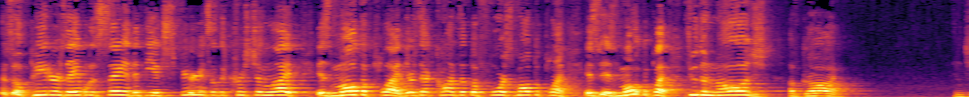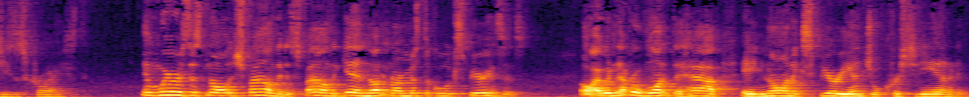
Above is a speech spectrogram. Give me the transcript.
And so Peter is able to say that the experience of the Christian life is multiplied. There's that concept of force multiplying, is, is multiplied through the knowledge of God and Jesus Christ. And where is this knowledge found? It is found, again, not in our mystical experiences. Oh, I would never want to have a non experiential Christianity.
